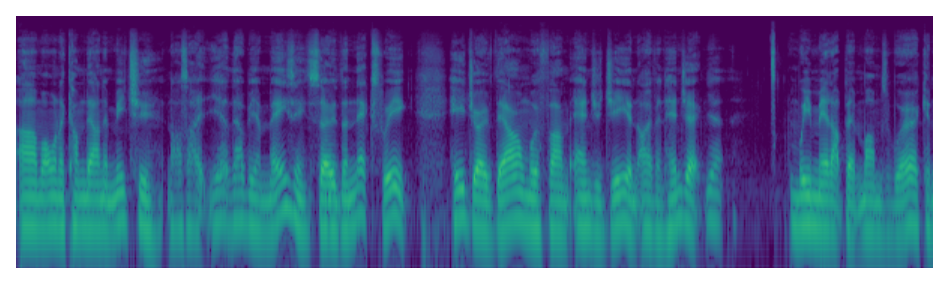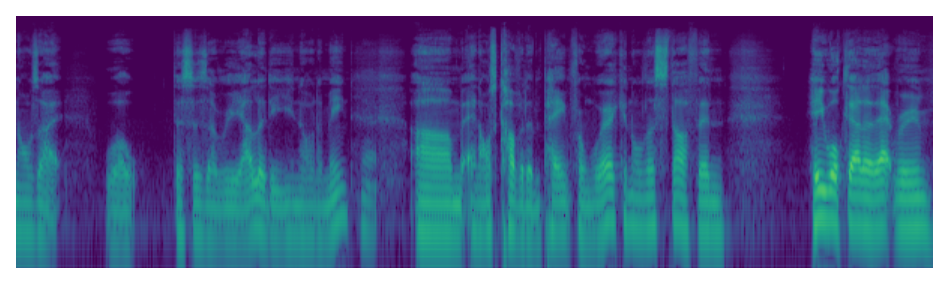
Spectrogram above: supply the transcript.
Um, I want to come down and meet you. And I was like, Yeah, that'd be amazing. So the next week he drove down with um, Andrew Gee and Ivan Henjak yeah. we met up at mum's work and I was like, well, this is a reality, you know what I mean? Yeah. Um, and I was covered in paint from work and all this stuff. And he walked out of that room,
